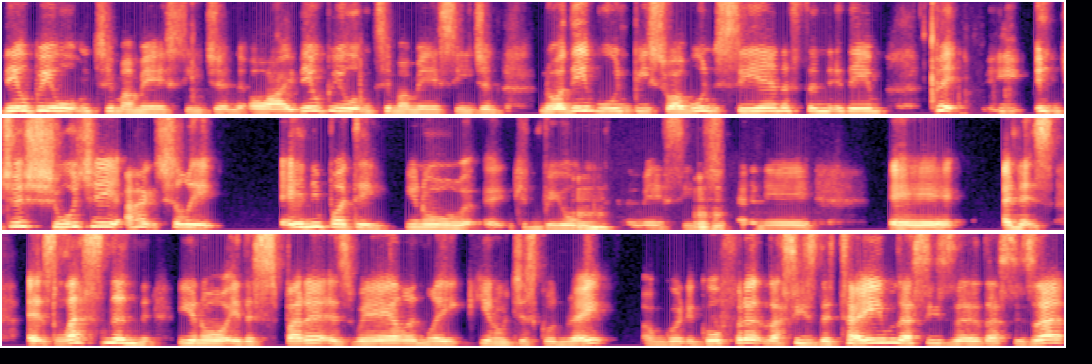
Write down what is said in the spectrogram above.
they'll be open to my message and oh I they'll be open to my message and no they won't be so I won't say anything to them but it just shows you actually anybody you know it can be open mm-hmm. to the message mm-hmm. and uh, uh, and it's it's listening you know to the spirit as well and like you know just going right I'm going to go for it. This is the time. This is the this is it.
